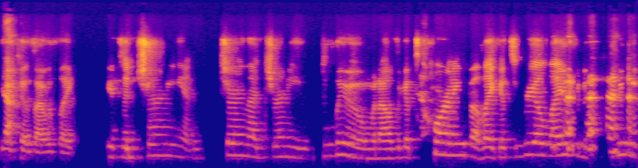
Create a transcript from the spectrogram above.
yeah. because I was like, it's a journey and during that journey bloom. And I was like, it's corny, but like it's real life and it's me.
